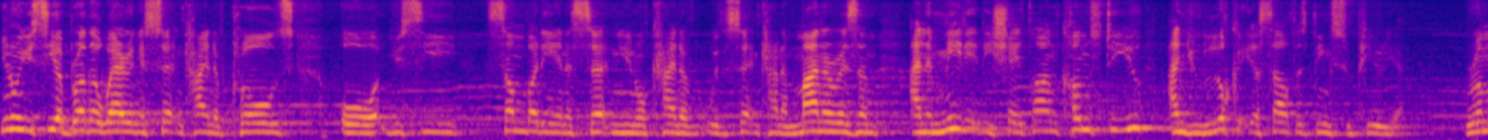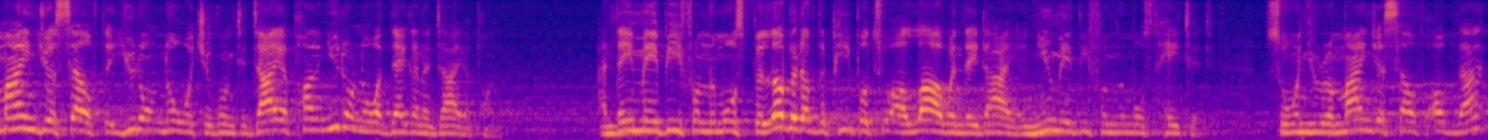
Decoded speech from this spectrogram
You know, you see a brother wearing a certain kind of clothes or you see somebody in a certain, you know, kind of with a certain kind of mannerism and immediately shaitan comes to you and you look at yourself as being superior. Remind yourself that you don't know what you're going to die upon and you don't know what they're going to die upon. And they may be from the most beloved of the people to Allah when they die, and you may be from the most hated. So when you remind yourself of that,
